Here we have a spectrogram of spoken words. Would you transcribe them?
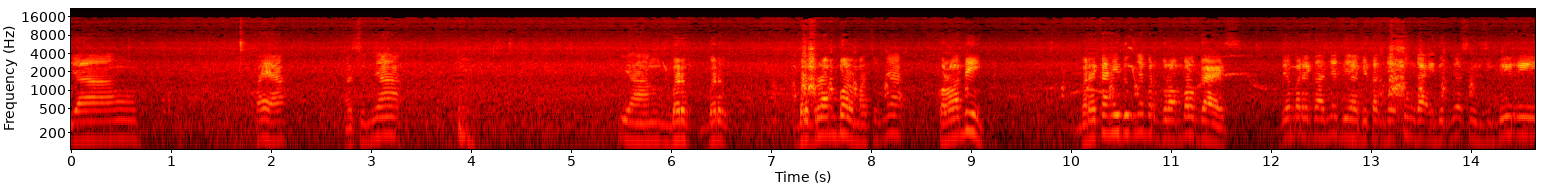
yang apa ya maksudnya yang ber, ber bergerombol maksudnya koloni. Mereka hidupnya bergerombol guys. Dia mereka di habitatnya itu nggak hidupnya sendiri sendiri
